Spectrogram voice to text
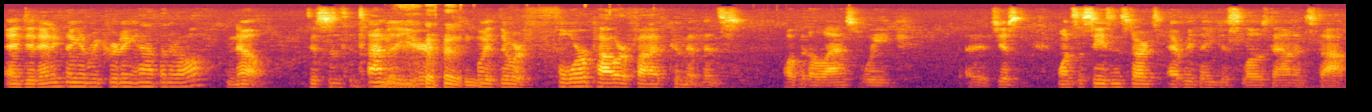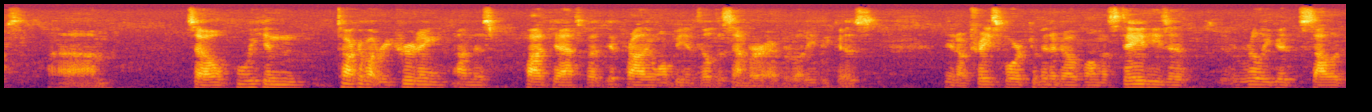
And did anything in recruiting happen at all? No. This is the time of the year. there were four Power Five commitments over the last week. It just once the season starts, everything just slows down and stops. Um, so we can talk about recruiting on this podcast, but it probably won't be until December, everybody, because you know Trace Ford committed to Oklahoma State. He's a really good, solid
